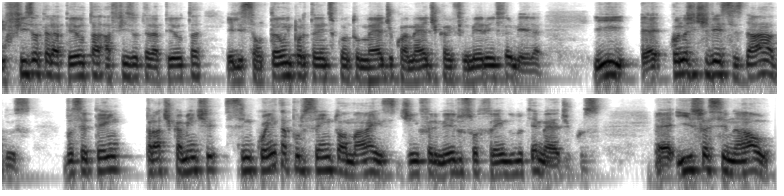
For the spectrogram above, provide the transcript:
O fisioterapeuta, a fisioterapeuta, eles são tão importantes quanto o médico, a médica, o enfermeiro e a enfermeira. E é, quando a gente vê esses dados, você tem praticamente 50% a mais de enfermeiros sofrendo do que médicos. É, isso é sinal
